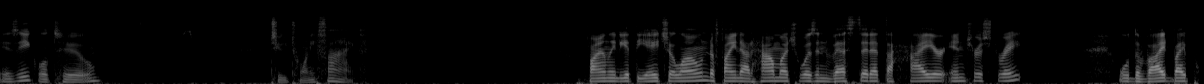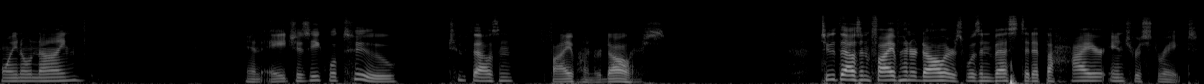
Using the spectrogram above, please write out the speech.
is equal to 225. Finally, to get the H alone, to find out how much was invested at the higher interest rate, We'll divide by 0.09, and h is equal to $2,500. $2,500 was invested at the higher interest rate.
